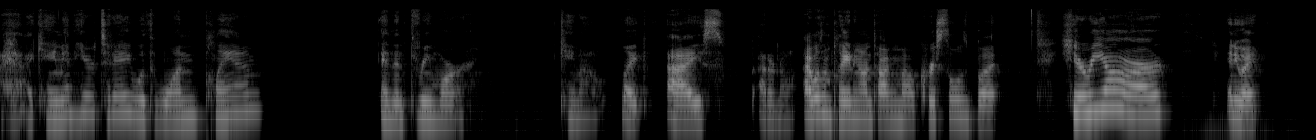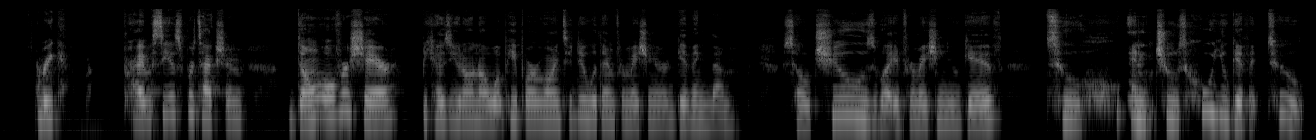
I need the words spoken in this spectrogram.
I, came in here today with one plan and then three more came out. Like I I don't know. I wasn't planning on talking about crystals, but here we are. Anyway, recap. Privacy is protection. Don't overshare because you don't know what people are going to do with the information you're giving them. So choose what information you give to and choose who you give it to.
